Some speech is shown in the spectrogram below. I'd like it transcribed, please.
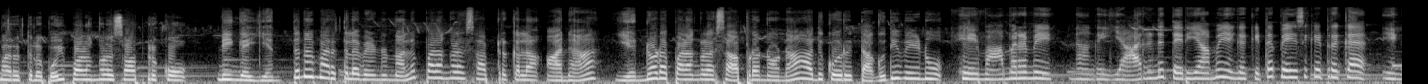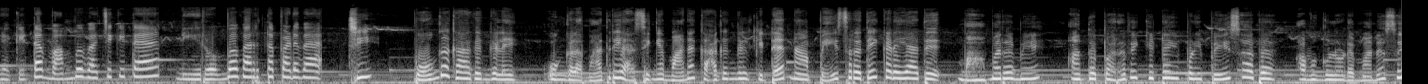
மரத்துல போய் பழங்களை சாப்பிட்டுருக்கோம். நீங்க எத்தனை மரத்துல வேணும்னாலும் பழங்களை சாப்பிட்டுருக்கலாம். ஆனா என்னோட பழங்களை சாப்பிடணும்னா அதுக்கு ஒரு தகுதி வேணும். ஏ மாமரமே நாங்க யாருன்னு தெரியாம எங்க கிட்ட பேசிக்கிட்டு இருக்க. எங்க கிட்ட வம்பு வச்சுக்கிட்ட. நீ ரொம்ப வருத்தப்படுவ. சி போங்க காகங்களே. உங்கள மாதிரி அசிங்கமான காகங்கள் கிட்ட நான் பேசுறதே கிடையாது. மாமரமே அந்த பறவை கிட்ட இப்படி பேசாத. அவங்களோட மனசு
